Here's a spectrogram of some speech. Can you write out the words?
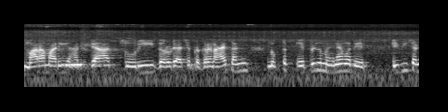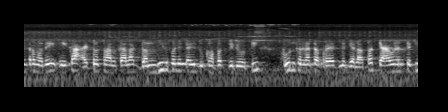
मारामारी हत्या चोरी दरोडे असे प्रकरण आहेत आणि नुकतंच एप्रिल महिन्यामध्ये टीव्ही सेंटरमध्ये एका ऑटो चालकाला गंभीरपणे काही दुखापत केली होती खून करण्याचा प्रयत्न केला होता त्यावेळेस त्याची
